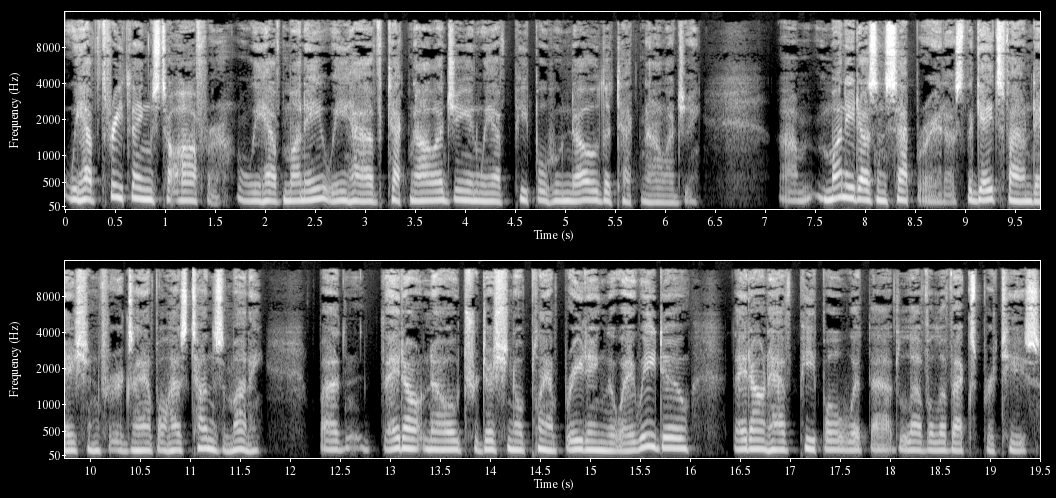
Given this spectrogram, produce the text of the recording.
we have three things to offer. We have money, we have technology, and we have people who know the technology. Um, money doesn't separate us. The Gates Foundation, for example, has tons of money, but they don't know traditional plant breeding the way we do. They don't have people with that level of expertise.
